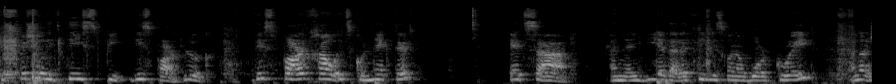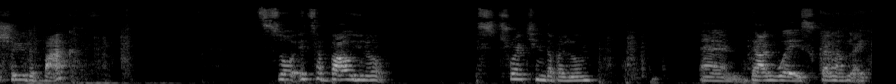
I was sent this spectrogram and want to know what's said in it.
especially this, this part. Look, this part, how it's connected. It's uh, an idea that I think is going to work great. I'm going to show you the back. So it's about, you know, stretching the balloon and that way it's kind of like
